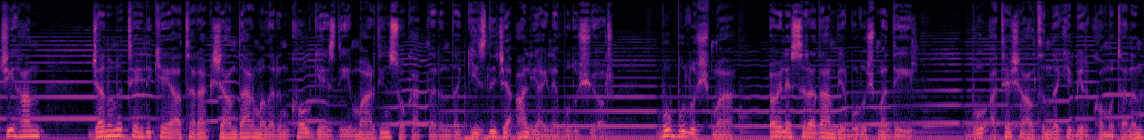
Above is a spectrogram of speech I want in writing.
Cihan, canını tehlikeye atarak jandarmaların kol gezdiği Mardin sokaklarında gizlice Alya ile buluşuyor. Bu buluşma öyle sıradan bir buluşma değil. Bu ateş altındaki bir komutanın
